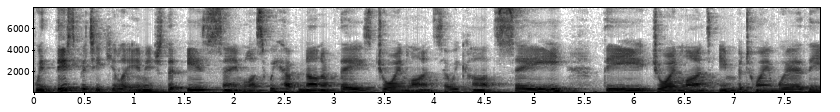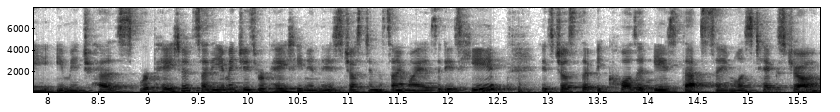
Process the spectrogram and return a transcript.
with this particular image that is seamless, we have none of these join lines. So we can't see the join lines in between where the image has repeated. So the image is repeating in this just in the same way as it is here. It's just that because it is that seamless texture,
